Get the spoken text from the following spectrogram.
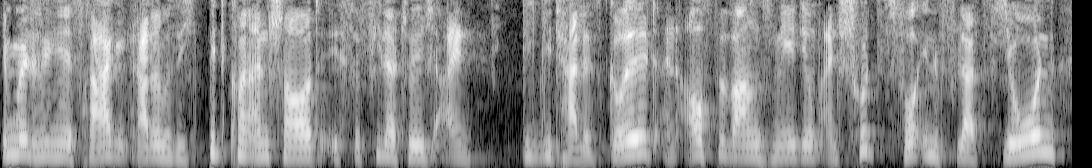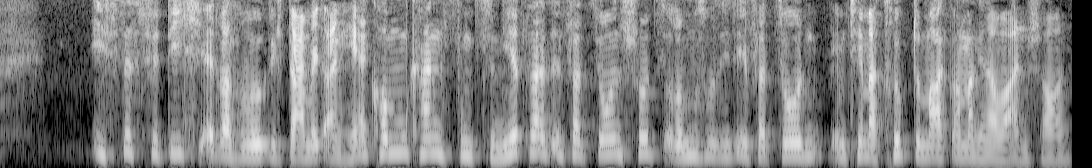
immer natürlich eine Frage, gerade wenn man sich Bitcoin anschaut, ist für viele natürlich ein digitales Gold, ein Aufbewahrungsmedium, ein Schutz vor Inflation. Ist es für dich etwas, wo wirklich damit einherkommen kann? Funktioniert es als Inflationsschutz oder muss man sich die Inflation im Thema Kryptomarkt nochmal genauer anschauen?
